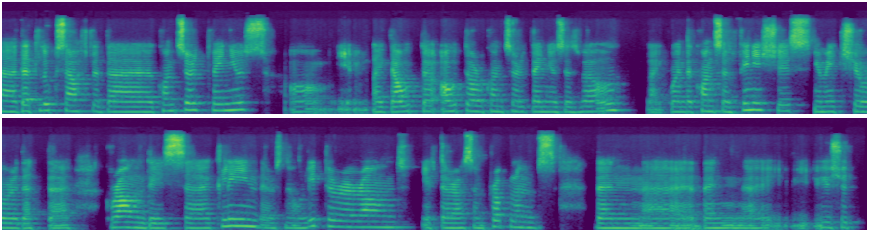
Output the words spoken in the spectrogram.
uh, uh, that looks after the concert venues, or like the outdoor, outdoor concert venues as well. Like when the concert finishes, you make sure that the ground is uh, clean, there's no litter around. If there are some problems, then uh, then uh, you should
